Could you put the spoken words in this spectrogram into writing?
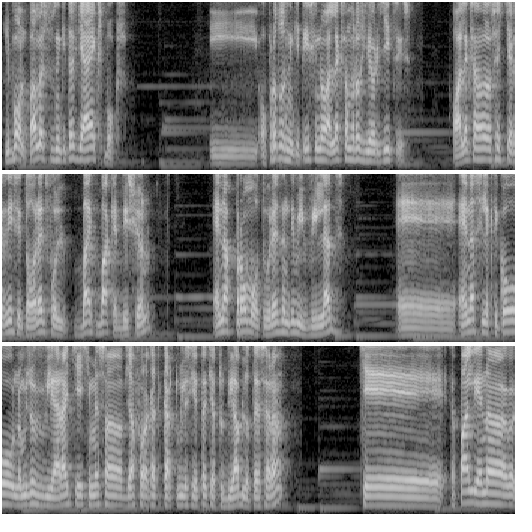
Λοιπόν, πάμε στους νικητές για Xbox. Η, ο πρώτος νικητής είναι ο Αλέξανδρος Γεωργίτσης. Ο Αλέξανδρος έχει κερδίσει το Redfall Bite Back Edition, ένα promo του Resident Evil Village, ε, ένα συλλεκτικό νομίζω βιβλιαράκι έχει μέσα διάφορα κάτι καρτούλες και τέτοια του Diablo 4 και πάλι ένα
